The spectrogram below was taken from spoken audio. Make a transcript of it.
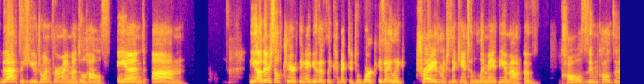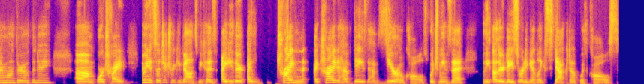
that's a huge one for my mental health and um the other self-care thing i do that is like connected to work is i like try as much as i can to limit the amount of calls zoom calls that i'm on throughout the day um or try i mean it's such a tricky balance because i either i try i try to have days that have zero calls which means that the other days sort of get like stacked up with calls.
